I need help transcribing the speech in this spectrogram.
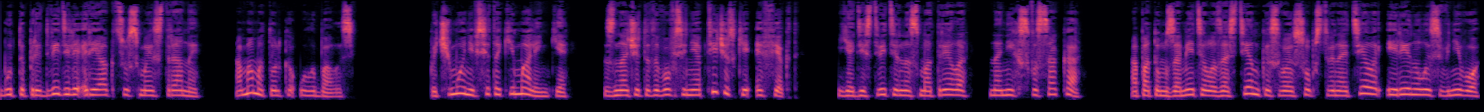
будто предвидели реакцию с моей стороны, а мама только улыбалась. Почему они все такие маленькие? Значит, это вовсе не оптический эффект. Я действительно смотрела на них свысока, а потом заметила за стенкой свое собственное тело и ринулась в него.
